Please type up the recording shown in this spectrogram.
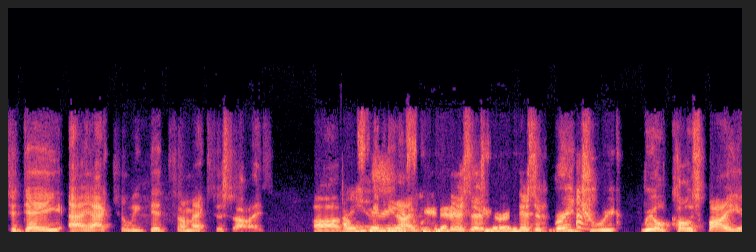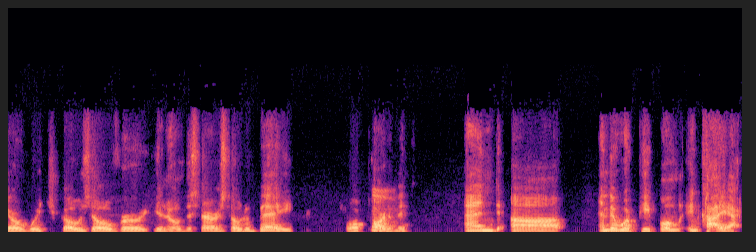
today I actually did some exercise. Uh, I was Nice. going Mickey to and I- that, there's a there's a bridge re- real close by here which goes over you know the Sarasota Bay or part of it, and uh, and there were people in kayaks,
